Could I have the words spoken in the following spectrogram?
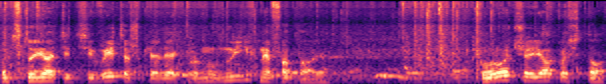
От стоять і ці витяжки електро, ну, ну їх не вистачає. Коротше, якось так.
